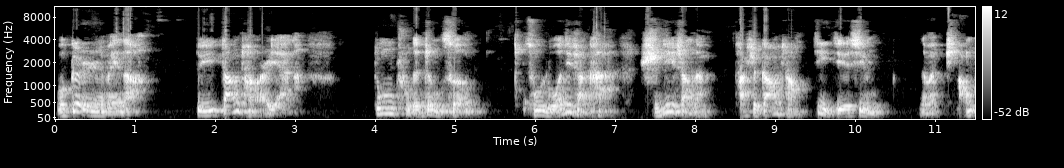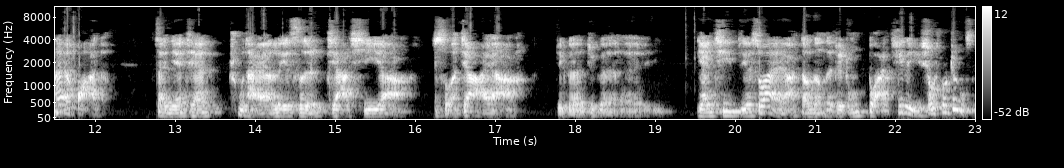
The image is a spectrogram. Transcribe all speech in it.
我个人认为呢，对于钢厂而言呢，中储的政策从逻辑上看。实际上呢，它是钢厂季节性那么常态化的，在年前出台啊，类似加息呀、锁价呀、这个这个延期结算呀等等的这种短期的一个销售政策。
